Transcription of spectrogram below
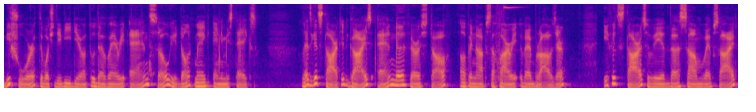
Be sure to watch the video to the very end so you don't make any mistakes. Let's get started guys and uh, first off open up Safari web browser. If it starts with uh, some website,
